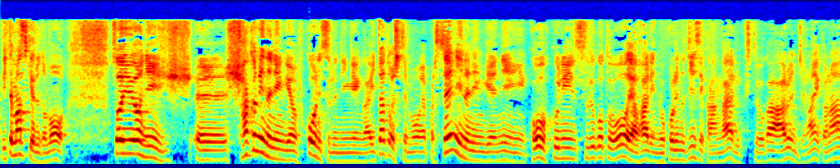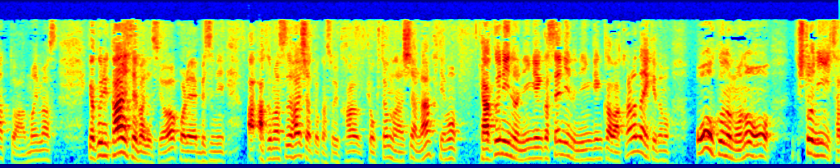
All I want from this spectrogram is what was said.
言ってますけれどもそういうように、え、100人の人間を不幸にする人間がいたとしてもやっぱり1000人の人間に幸福にすることをやはり残りの人生考える必要があるんじゃないかなとは思います逆に返せばですよこれ別に悪魔崇拝者とかそういう極端な話じゃなくても100人の人間か1000人の人間かわからないけども多くのものを人に支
